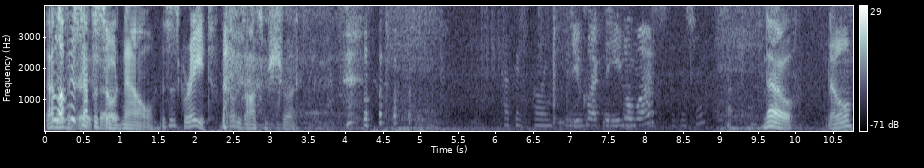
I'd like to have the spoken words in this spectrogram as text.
That I love this episode shot. now. This is great. Look at all these awesome shots. Tucker's going to Do you collect the Eaglemoss? No. No.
